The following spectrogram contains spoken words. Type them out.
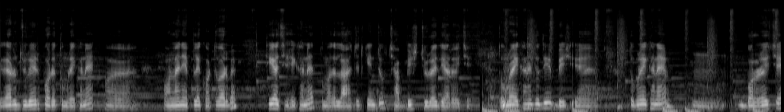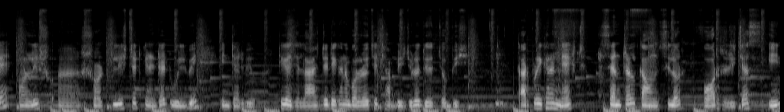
এগারো জুলাইয়ের পরে তোমরা এখানে অনলাইনে অ্যাপ্লাই করতে পারবে। ঠিক আছে, এখানে তোমাদের লাস্ট ডেট কিন্তু ছাব্বিশ জুলাই দেওয়া রয়েছে। তোমরা এখানে যদি বেশি তোমরা এখানে বলা রয়েছে only short listed candidate will be interview ঠিক আছে লাস্ট ডেট এখানে বলা রয়েছে ছাব্বিশ জুলাই দু তারপর এখানে next central councillor for research in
